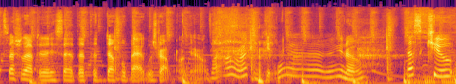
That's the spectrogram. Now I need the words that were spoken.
especially after they said that the duffel bag was dropping on there. I was like, oh, I can get, you know, that's cute.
